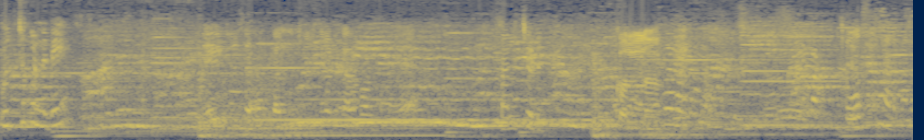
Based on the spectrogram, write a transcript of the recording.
కూర్చుకున్నది చూస్తున్నాడు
